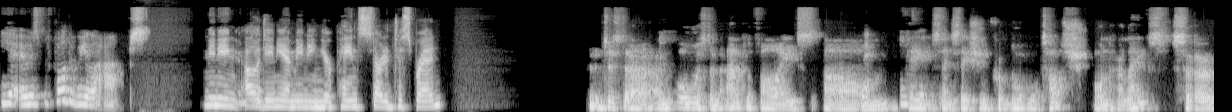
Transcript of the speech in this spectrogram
Yeah, it was before the relapse. Meaning allodynia, meaning your pain started to spread? Just uh, an almost an amplified um, pain sensation from normal touch on her legs. So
